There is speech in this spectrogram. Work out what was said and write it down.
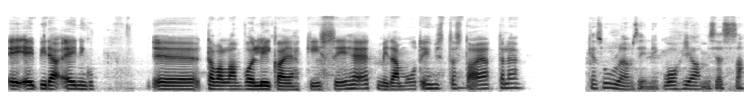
ei, ei pidä, ei niin kuin, tavallaan voi liikaa jäädä siihen, että mitä muut ihmiset tästä ajattelee. Mikä sulle on siinä niin ohjaamisessa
